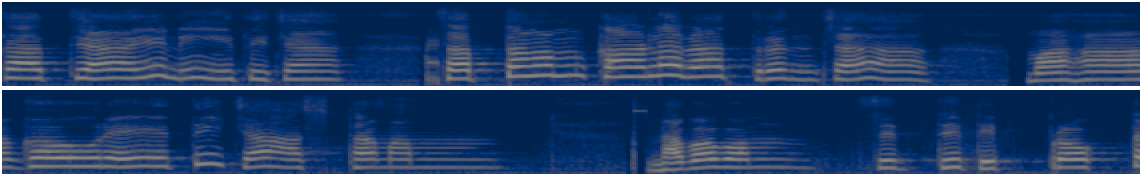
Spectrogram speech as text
కాత్యాయనీతి చ సప్తమం కాళరాత్రం చ మహాగౌరేతి చాష్టమం. నవవం సిద్ధితి ప్రోక్త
